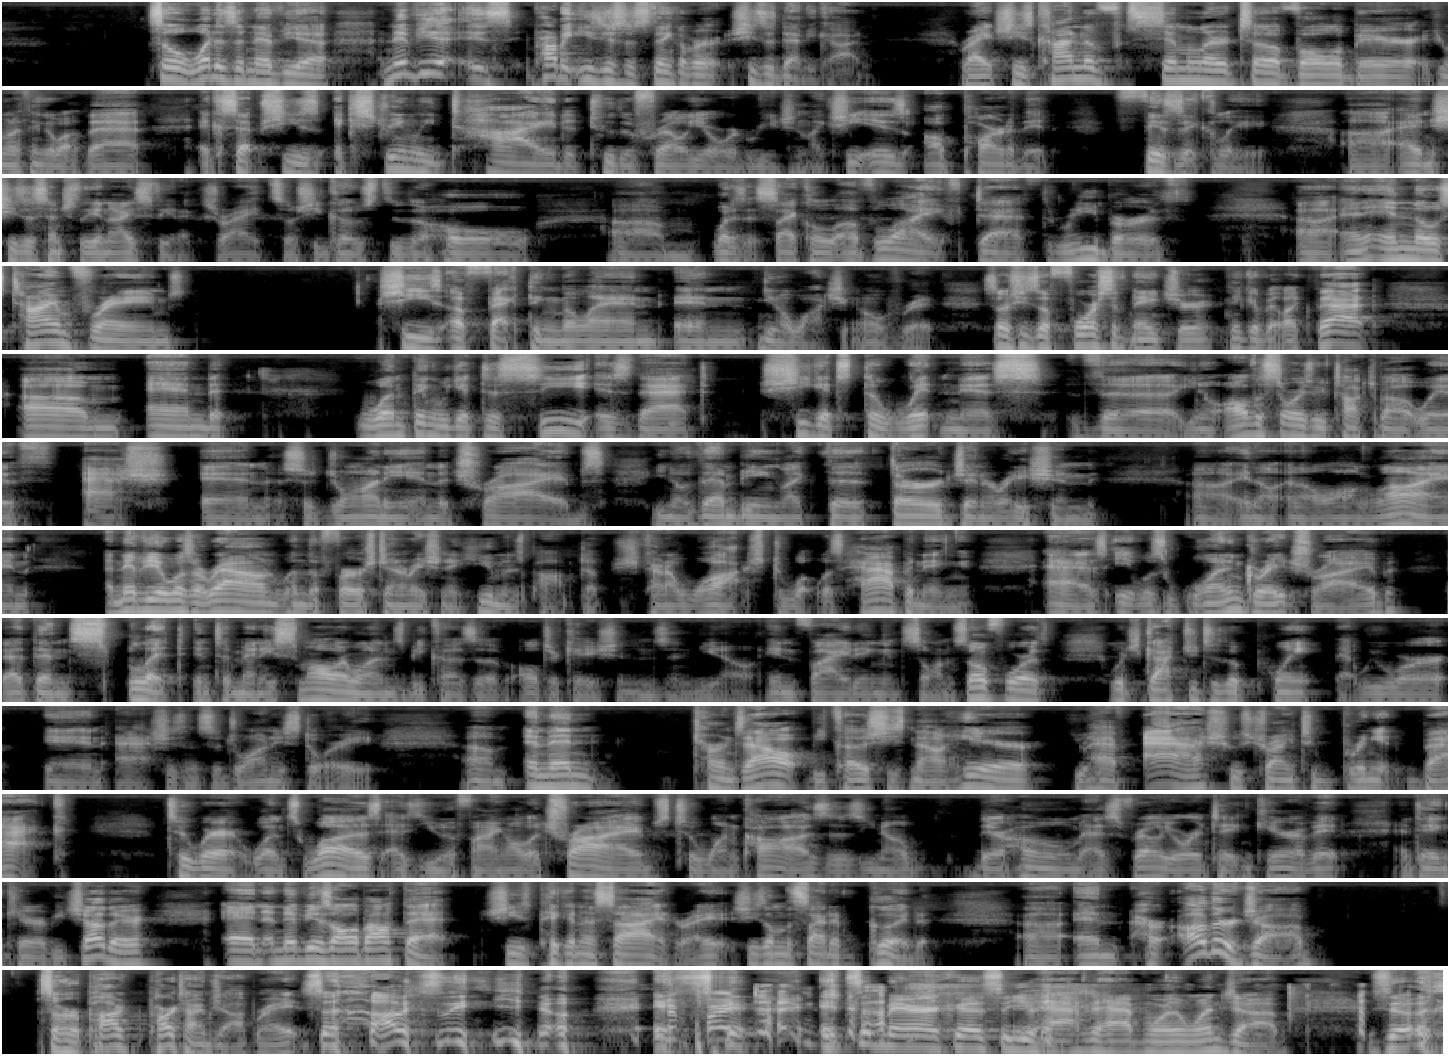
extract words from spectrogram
so what is Anivia? Anivia is probably easiest to think of her. She's a demigod, right? She's kind of similar to Volibear, if you want to think about that, except she's extremely tied to the Freljord region. Like she is a part of it physically, uh, and she's essentially an ice phoenix, right? So she goes through the whole um, what is it cycle of life, death, rebirth, uh, and in those time frames she's affecting the land and you know watching over it so she's a force of nature think of it like that um and one thing we get to see is that she gets to witness the you know all the stories we've talked about with ash and Sejuani and the tribes you know them being like the third generation uh in a, in a long line Anivia was around when the first generation of humans popped up. She kind of watched what was happening as it was one great tribe that then split into many smaller ones because of altercations and you know infighting and so on and so forth, which got you to the point that we were in Ash's and Sejuani's story. Um, and then turns out because she's now here, you have Ash who's trying to bring it back to where it once was as unifying all the tribes to one cause as, you know, their home as Freljord taking care of it and taking care of each other. And Anivia is all about that. She's picking a side, right? She's on the side of good. Uh, and her other job, so her part time job, right? So obviously, you know, it's, it's America, so you have to have more than one job. So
